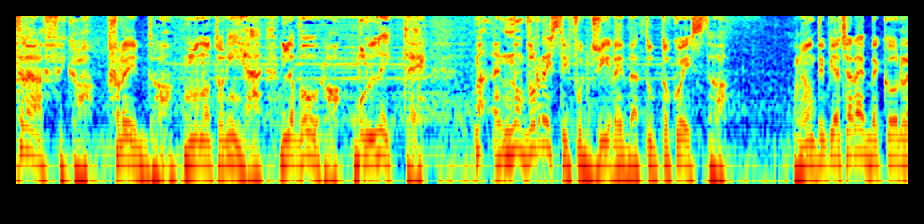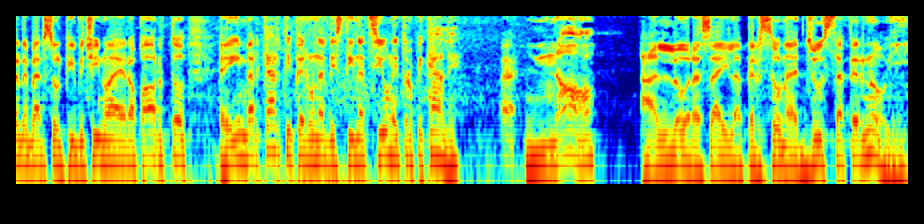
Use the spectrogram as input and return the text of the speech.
Traffico, freddo, monotonia, lavoro, bollette. Ma non vorresti fuggire da tutto questo? Non ti piacerebbe correre verso il più vicino aeroporto e imbarcarti per una destinazione tropicale? Eh. No? Allora sei la persona giusta per noi.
